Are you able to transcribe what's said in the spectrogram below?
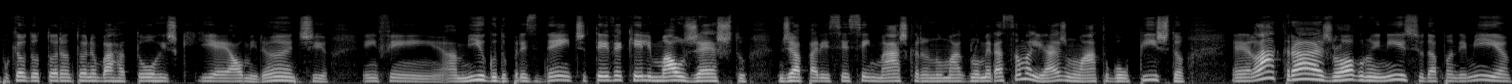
porque o doutor Antônio Barra Torres, que é almirante, enfim, amigo do presidente, teve aquele mau gesto de aparecer sem máscara numa aglomeração, aliás, num ato golpista, é, lá atrás, logo no início da pandemia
